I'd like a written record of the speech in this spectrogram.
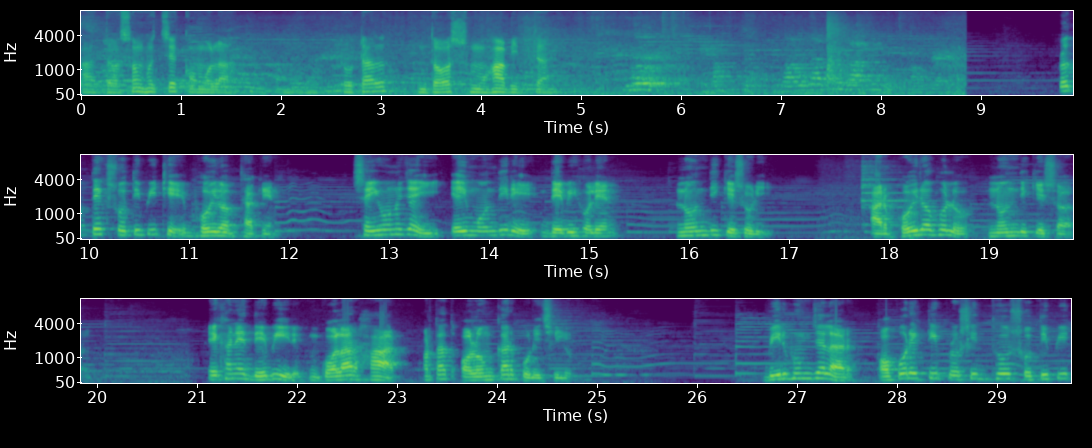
আর দশম হচ্ছে কমলা। টোটাল দশ মহাবিদ্যা। প্রত্যেক সতীপীঠে ভৈরব থাকেন। সেই অনুযায়ী এই মন্দিরে দেবী হলেন নন্দিকেশরী। আর ভৈরব হল নন্দিকেশ্বর এখানে দেবীর গলার হার অর্থাৎ অলঙ্কার পড়েছিল বীরভূম জেলার অপর একটি প্রসিদ্ধ সতীপীঠ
